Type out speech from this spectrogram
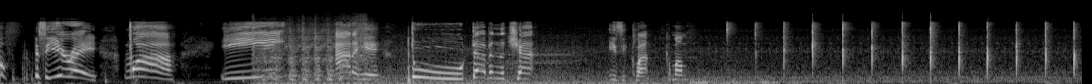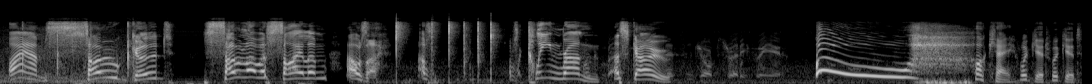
off! It's a Yurei! Mwah! Out of here! Ooh, dab in the chat. Easy clap. Come on. I am so good. Solo Asylum. That was a that was, that was a clean run. Let's go. Woo! Okay, we're good. We're good.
